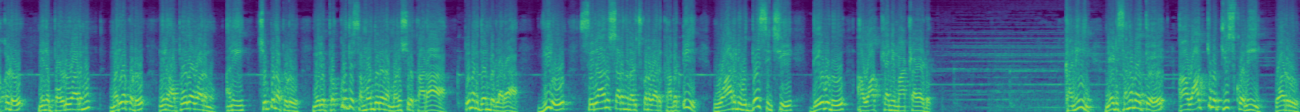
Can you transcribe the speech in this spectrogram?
ఒకడు నేను పౌరువాడను మరి ఒకడు నేను అపోలవాడను అని చెప్పినప్పుడు మీరు ప్రకృతి సంబంధులైన మనుషులు కారా? ప్రియమైన దేని బిడ్డారా వీరు శరీరానుసారంగా నడుచుకున్నవారు కాబట్టి వారిని ఉద్దేశించి దేవుడు ఆ వాక్యాన్ని మాట్లాడాడు. కానీ నేటి సంఘమైతే ఆ వాక్యము తీసుకొని వారు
